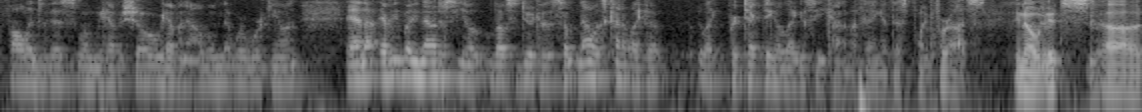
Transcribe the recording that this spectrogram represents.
fall into this when we have a show or we have an album that we're working on, and uh, everybody now just you know loves to do it because it's some, now it's kind of like a like protecting a legacy kind of a thing at this point for us. You know, it's uh,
